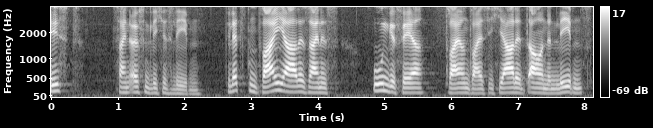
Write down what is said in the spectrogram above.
ist sein öffentliches Leben. Die letzten drei Jahre seines ungefähr 33 Jahre dauernden Lebens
